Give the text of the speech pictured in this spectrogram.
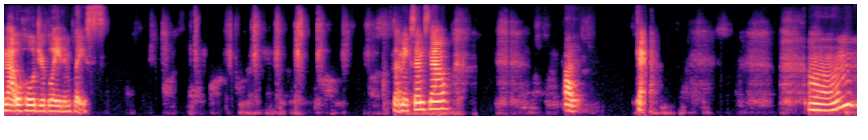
And that will hold your blade in place. Does that make sense now? Got it. Okay. Um.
